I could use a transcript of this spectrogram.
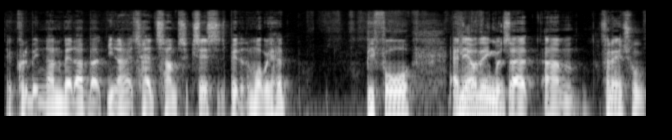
it could have been done better, but you know it's had some success. It's better than what we had before. And sure. the other thing was that um, financial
